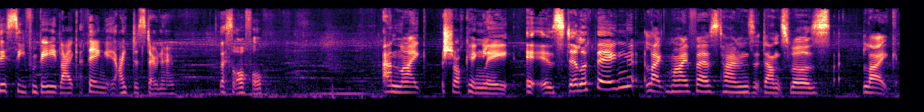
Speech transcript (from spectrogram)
this even be like a thing i just don't know that's awful And like shockingly, it is still a thing. Like my first times at dance floors, like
